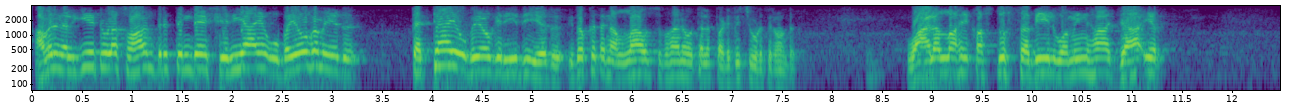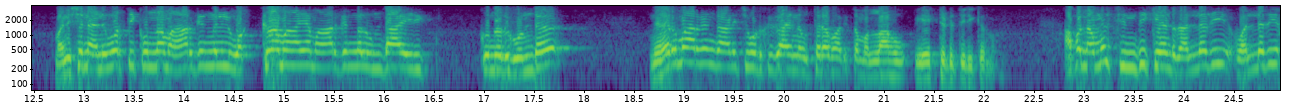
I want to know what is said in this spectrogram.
അവന് നൽകിയിട്ടുള്ള സ്വാതന്ത്ര്യത്തിന്റെ ശരിയായ ഉപയോഗം ഏത് തെറ്റായ ഉപയോഗ രീതി ഏത് ഇതൊക്കെ തന്നെ അള്ളാഹു സുബാനോ തല പഠിപ്പിച്ചു കൊടുത്തിട്ടുണ്ട്. സബീൽ മനുഷ്യൻ അനുവർത്തിക്കുന്ന മാർഗങ്ങളിൽ വക്രമായ മാർഗങ്ങൾ ഉണ്ടായിരിക്കുന്നത് കൊണ്ട് നേർമാർഗം കാണിച്ചു കൊടുക്കുക എന്ന ഉത്തരവാദിത്തം അള്ളാഹു ഏറ്റെടുത്തിരിക്കുന്നു. അപ്പൊ നമ്മൾ ചിന്തിക്കേണ്ടത് അല്ലതി വല്ലതി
